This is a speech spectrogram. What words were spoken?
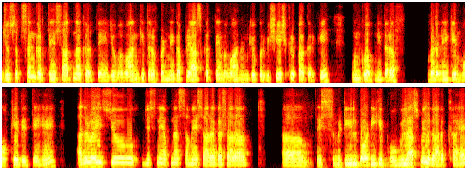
जो सत्संग करते हैं, साधना करते हैं, जो भगवान की तरफ़ बढ़ने का प्रयास करते हैं, भगवान उनके ऊपर विशेष कृपा करके उनको अपनी तरफ़ बढ़ने के मौके देते हैं। अदरवाइज़ जो जिसने अपना समय सारा का सारा इस मटीरियल बॉडी के भोग विलास में लगा रखा है,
